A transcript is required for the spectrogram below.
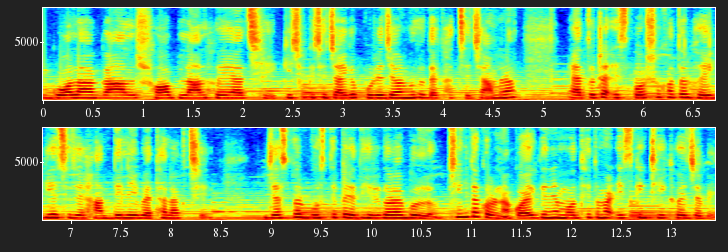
গলা, গাল সব লাল হয়ে আছে। কিছু কিছু জায়গা পুড়ে যাওয়ার মতো দেখাচ্ছে, চামড়া এতটা স্পর্শকাতর হয়ে গিয়েছে যে হাত দিলেই ব্যথা লাগছে। জাসপার বুঝতে পেরে ধীর গলায় বলল, চিন্তা করো না, কয়েকদিনের মধ্যে তোমার স্কিন ঠিক হয়ে যাবে।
